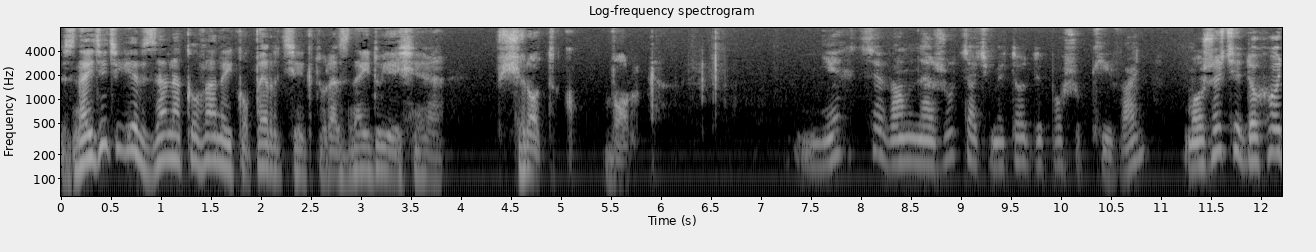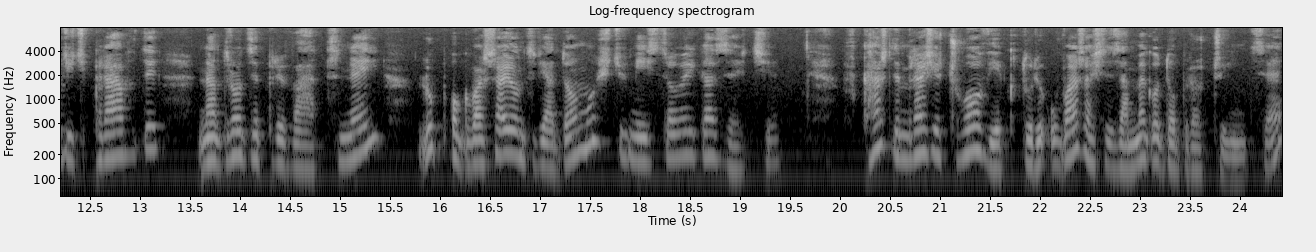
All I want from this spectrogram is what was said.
Znajdziecie je w zalakowanej kopercie, która znajduje się w środku worka. Nie chcę wam narzucać metody poszukiwań. Możecie dochodzić prawdy na drodze prywatnej lub ogłaszając wiadomość w miejscowej gazecie. W każdym razie człowiek, który uważa się za mego dobroczyńcę,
